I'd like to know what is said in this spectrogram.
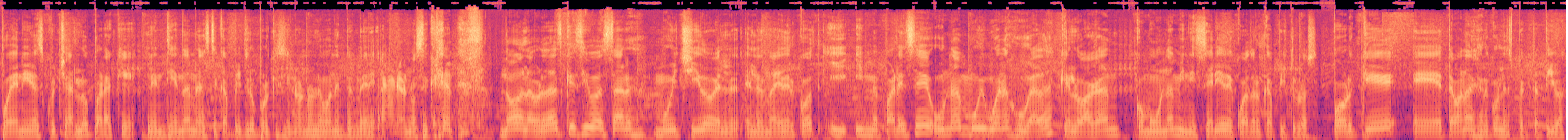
Pueden ir a escucharlo para que le entiendan a este capítulo porque si no, no le van a entender. Ah, no, no se crean. No, la verdad es que sí va a estar muy chido el, el Snyder Cut y, y me parece una muy buena jugada que lo hagan como una miniserie de cuatro capítulos porque eh, te van a dejar con la expectativa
